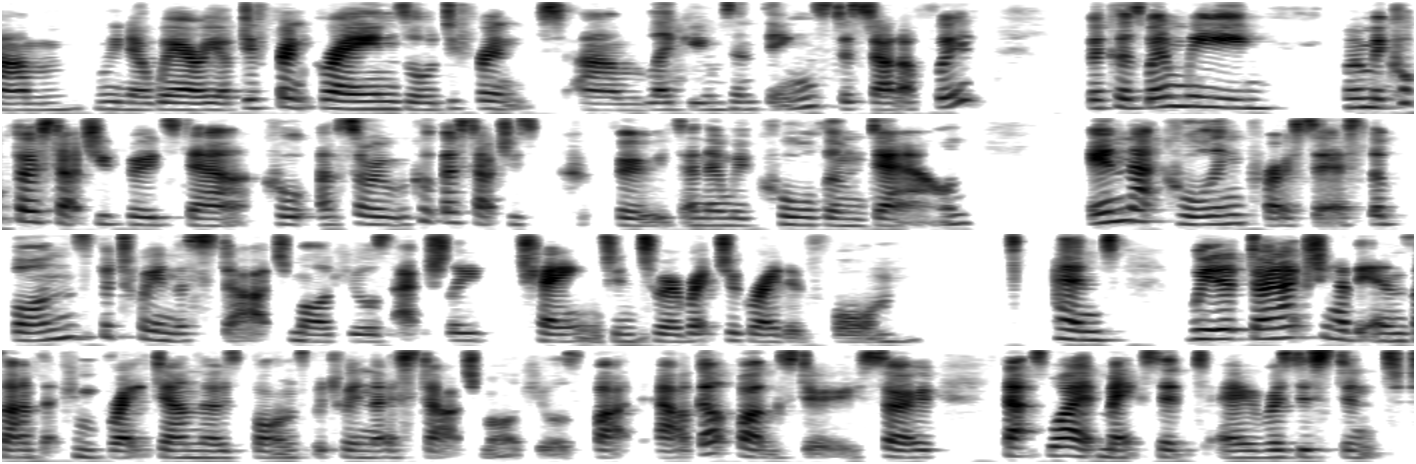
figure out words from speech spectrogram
um, you know, wary of different grains or different um, legumes and things to start off with, because when we when we cook those starchy foods down, cool, uh, sorry, we cook those starchy foods and then we cool them down, in that cooling process, the bonds between the starch molecules actually change into a retrograded form. And we don't actually have the enzymes that can break down those bonds between those starch molecules, but our gut bugs do. So that's why it makes it a resistant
